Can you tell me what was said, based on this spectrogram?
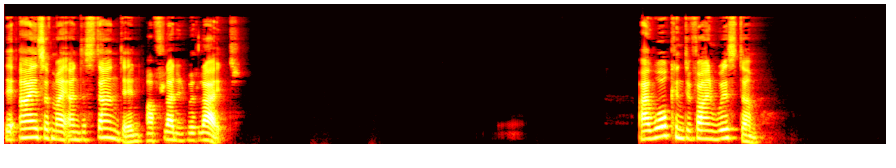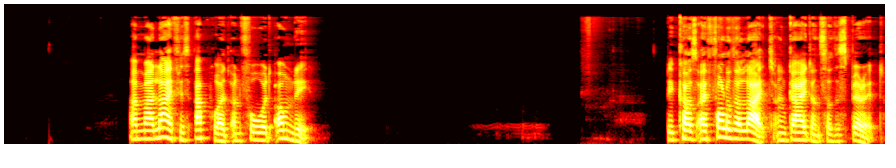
the eyes of my understanding are flooded with light. I walk in divine wisdom, and my life is upward and forward only. Because I follow the light and guidance of the Spirit.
